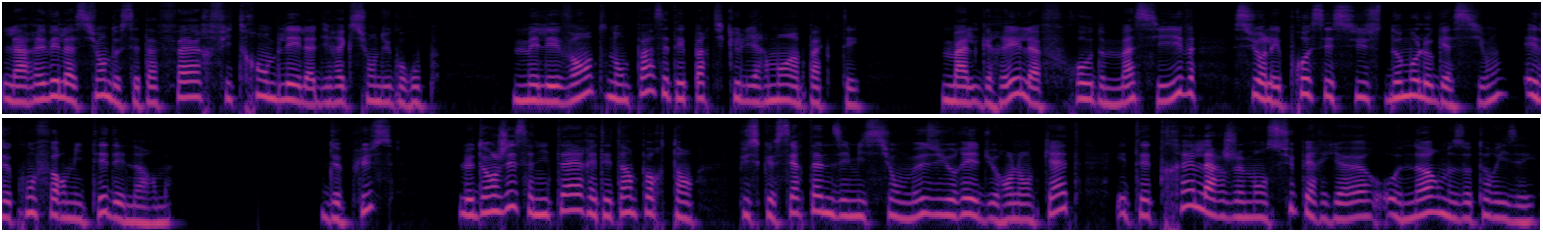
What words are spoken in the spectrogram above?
La révélation de cette affaire fit trembler la direction du groupe, mais les ventes n'ont pas été particulièrement impactées, malgré la fraude massive sur les processus d'homologation et de conformité des normes. De plus, le danger sanitaire était important puisque certaines émissions mesurées durant l'enquête étaient très largement supérieures aux normes autorisées.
